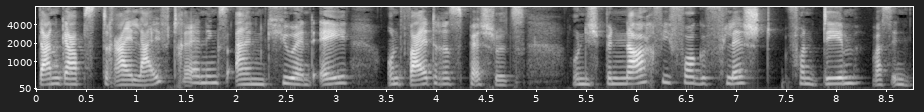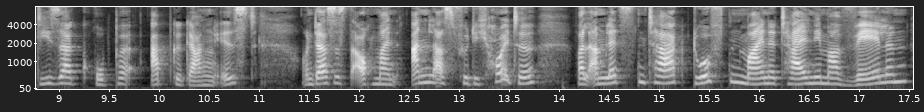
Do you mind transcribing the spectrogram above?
Dann gab es drei Live-Trainings, einen QA und weitere Specials. Und ich bin nach wie vor geflasht von dem, was in dieser Gruppe abgegangen ist. Und das ist auch mein Anlass für dich heute, weil am letzten Tag durften meine Teilnehmer wählen,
